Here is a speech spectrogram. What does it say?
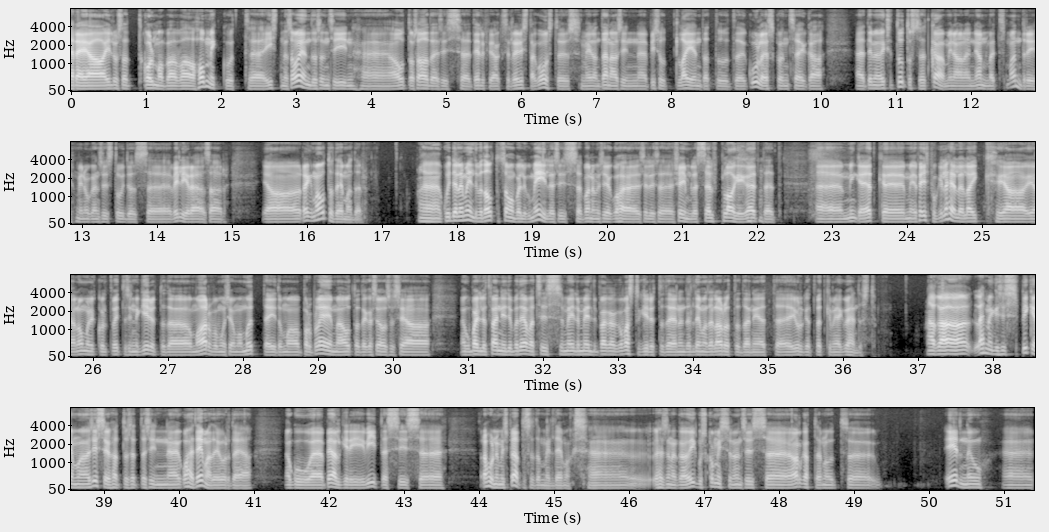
tere ja ilusat kolmapäeva hommikut, istmesoojendus on siin, autosaade siis Delfi ja Accelerista koostöös, meil on täna siin pisut laiendatud kuulajaskond, seega teeme väiksed tutvustused ka, mina olen Jan-Mattis Mandri, minuga on siis stuudios Veli Rajasaar. Ja räägime autoteemadel. Kui teile meeldivad autod sama palju kui meile, siis paneme siia kohe sellise shameless self-plug'i ka ette, et Äh, minge jätke meie Facebooki lehele like ja, ja loomulikult võite sinna kirjutada oma arvamusi, oma mõtteid, oma probleeme autodega seoses ja nagu paljud fännid juba teavad, siis meile meeldib väga ka vastu kirjutada ja nendel teemadel arutada, nii et äh, julgelt võtke meiega ühendust. aga lähmemegi siis pikema sissejuhatuseta siin äh, kohe teemade juurde ja nagu pealkiri viitas, siis rahunemispeatused on meil teemaks. Ühesõnaga, õiguskomisjon on siis algatanud eelnõu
